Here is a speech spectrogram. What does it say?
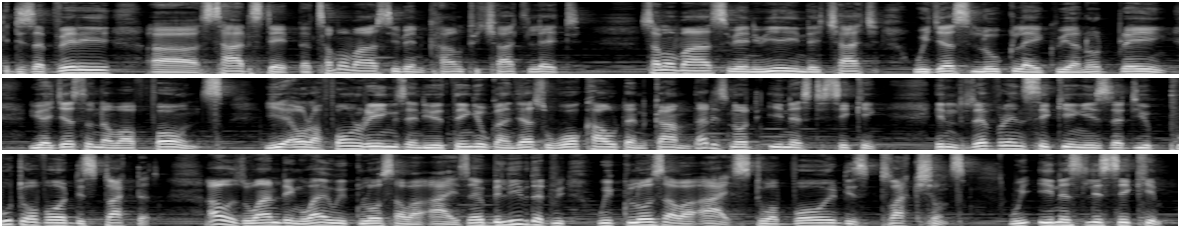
It is a very uh, sad state that some of us even come to church late. Some of us, when we are in the church, we just look like we are not praying. We are just on our phones. Yeah, or a phone rings and you think you can just walk out and come. That is not earnest seeking. In reverence seeking is that you put off all distracted. I was wondering why we close our eyes. I believe that we, we close our eyes to avoid distractions. We earnestly seek Him.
